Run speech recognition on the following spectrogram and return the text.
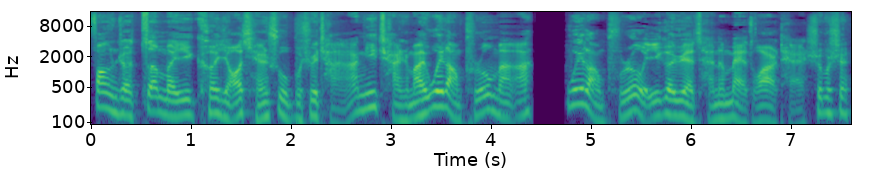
放着这么一棵摇钱树不去产啊？你产什么威朗 Pro 吗？啊？威朗 Pro 一个月才能卖多少台？是不是？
